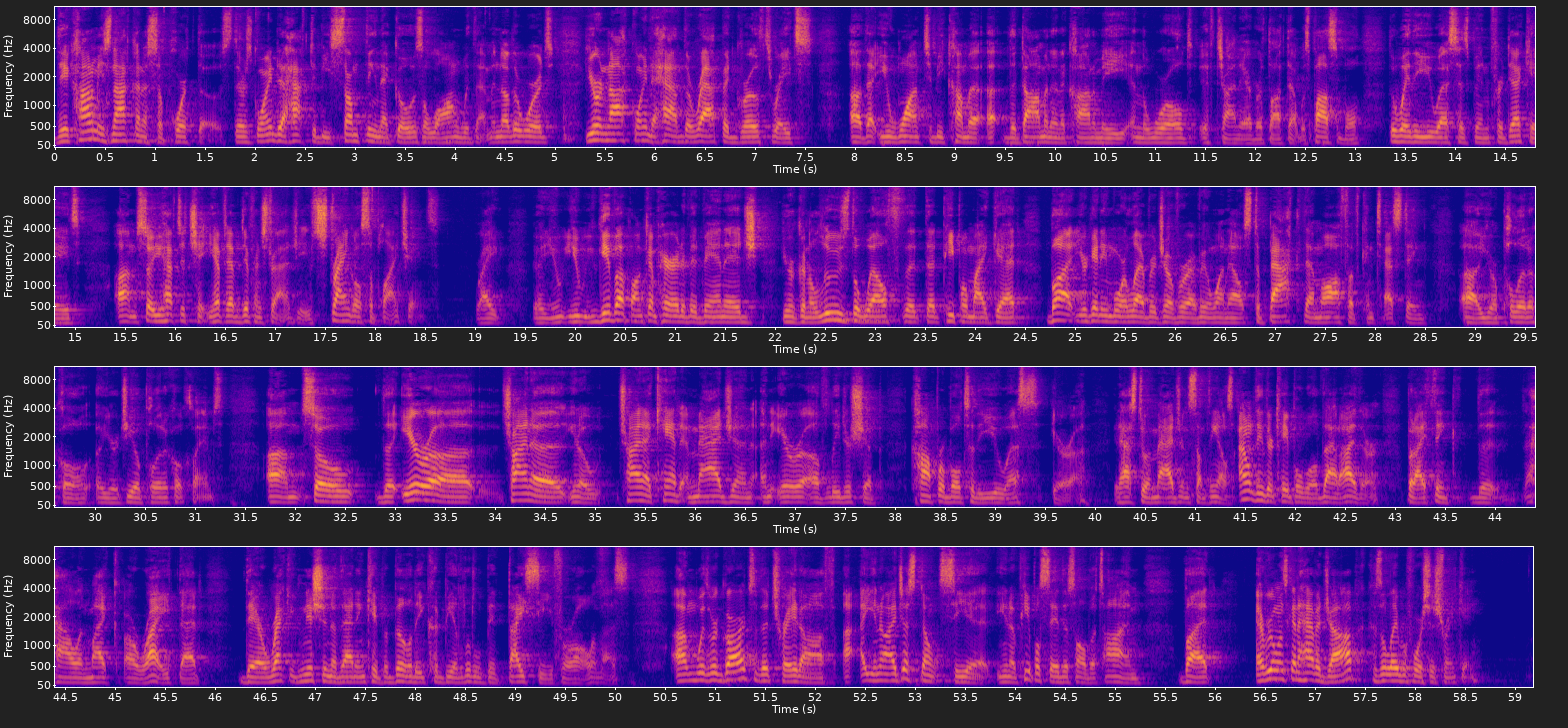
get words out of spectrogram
the economy is not going to support those. There's going to have to be something that goes along with them. In other words, you're not going to have the rapid growth rates uh, that you want to become a, a, the dominant economy in the world, if China ever thought that was possible, the way the U.S. has been for decades. Um, so you have to you have to have a different strategy. Strangle supply chains, right? Uh, you, you, you give up on comparative advantage. You're going to lose the wealth that, that people might get, but you're getting more leverage over everyone else to back them off of contesting uh, your political, uh, your geopolitical claims. Um, so the era, China, you know, China can't imagine an era of leadership comparable to the U.S. era. It has to imagine something else. I don't think they're capable of that either, but I think that Hal and Mike are right that their recognition of that incapability could be a little bit dicey for all of us. Um, with regard to the trade-off, I, you know, I just don't see it. You know, people say this all the time, but everyone's going to have a job because the labor force is shrinking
